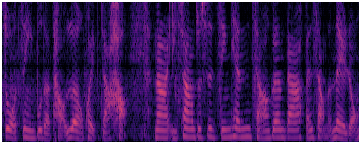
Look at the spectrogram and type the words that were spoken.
做进一步的讨论会比较好。那以上就是今天想要跟大。大家分享的内容，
